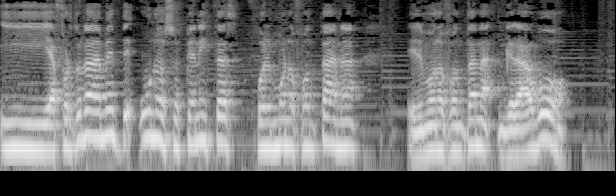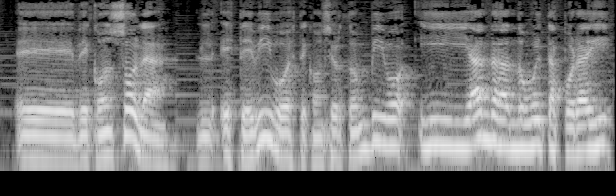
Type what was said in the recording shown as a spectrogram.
y afortunadamente uno de esos pianistas fue el Mono Fontana. El Mono Fontana grabó eh, de consola este vivo, este concierto en vivo, y anda dando vueltas por ahí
